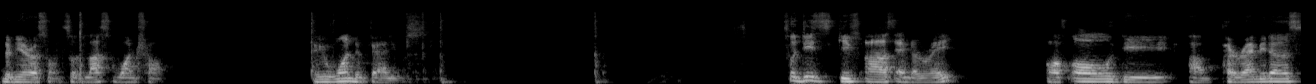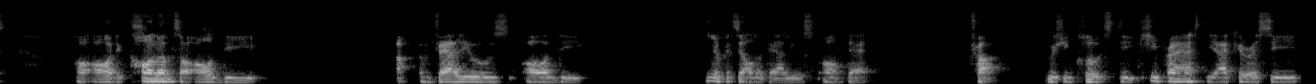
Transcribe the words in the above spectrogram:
the nearest one. So last one trial. And we want the values. So this gives us an array of all the um, parameters or all the columns or all the uh, values, all the, you can say all the values of that trial, which includes the key press, the accuracy,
